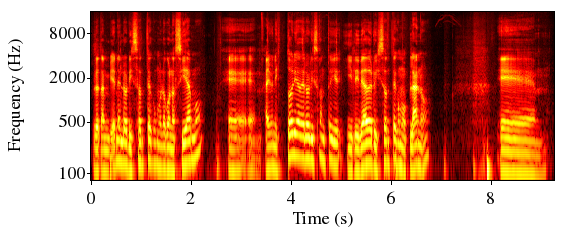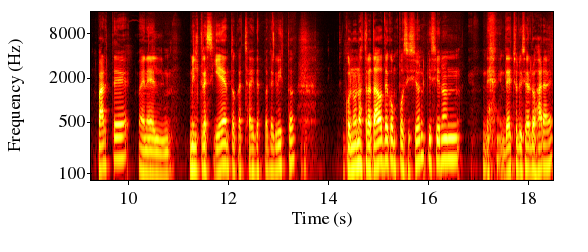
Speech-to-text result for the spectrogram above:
pero también el horizonte como lo conocíamos, eh, hay una historia del horizonte y, y la idea del horizonte como plano eh, parte en el 1300, ¿cachai? Después de Cristo, con unos tratados de composición que hicieron, de, de hecho lo hicieron los árabes,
